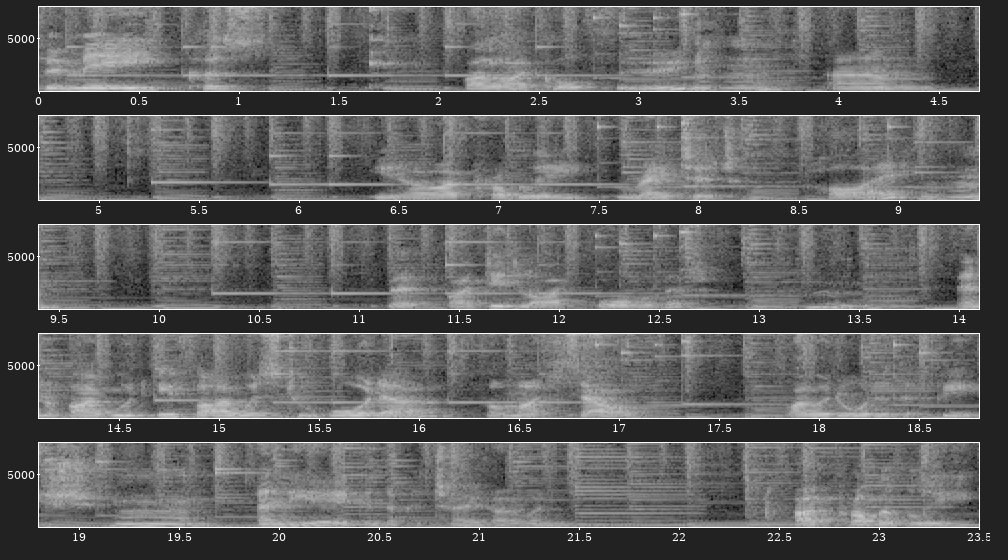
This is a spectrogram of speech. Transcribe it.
for me, because I like all food, Mm-hmm. um, you know, I probably rate it high, Mm-hmm. But I did like all of it. Mm. And I would, if I was to order for myself, I would order the fish Mm. and the egg and the potato, and I probably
